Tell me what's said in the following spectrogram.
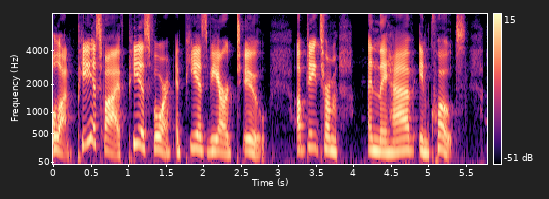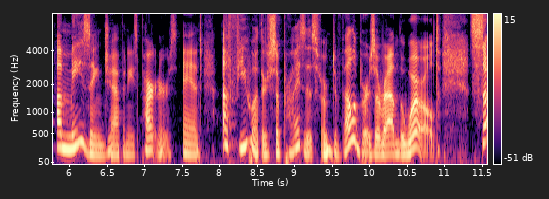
hold on, PS5, PS4, and PSVR 2. Updates from, and they have in quotes, amazing Japanese partners and a few other surprises from developers around the world. So,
